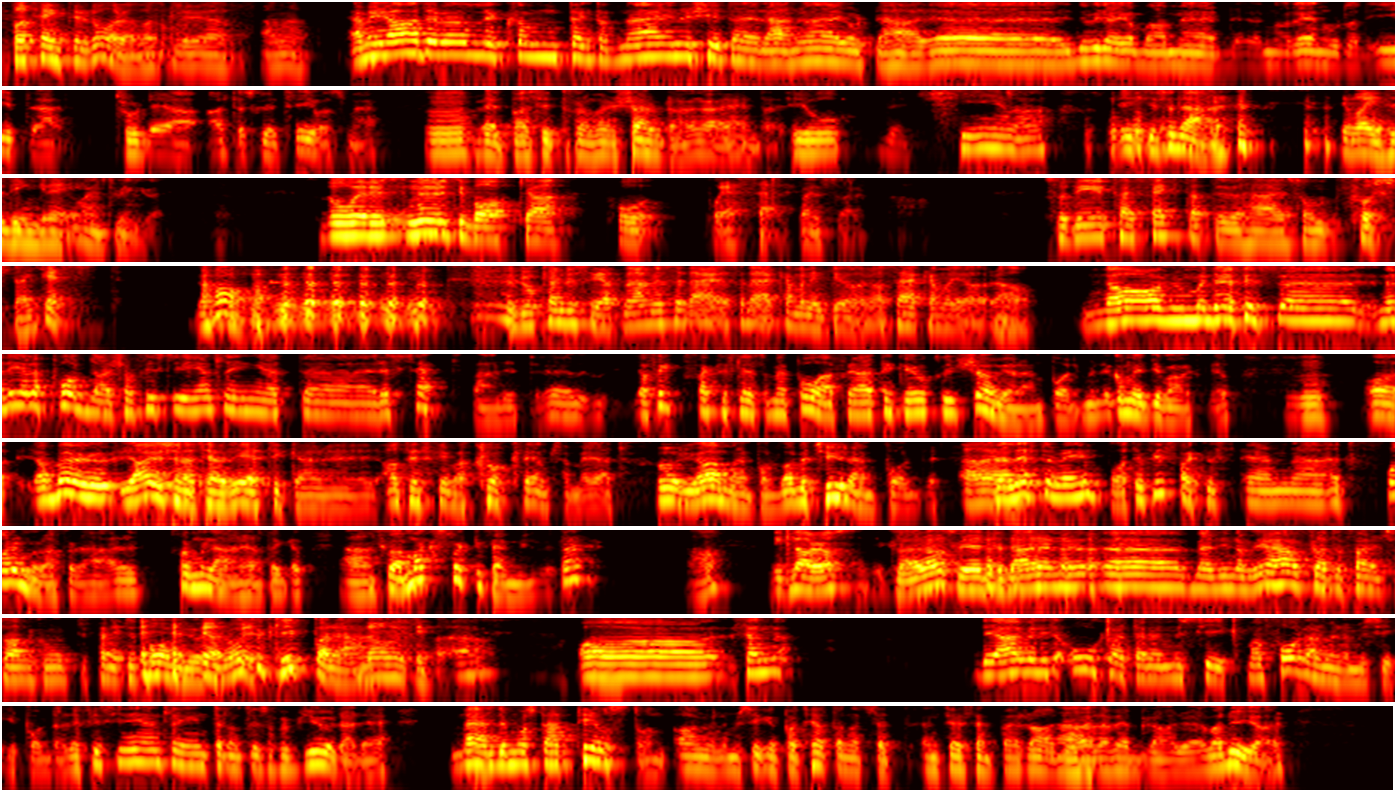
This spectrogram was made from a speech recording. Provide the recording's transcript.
Vad tänkte du då? då? Vad skulle du göra annat? Ja, men jag hade väl liksom tänkt att nej, nu skiter jag i det här, nu har jag gjort det här. Eh, nu vill jag jobba med någon renodlad IT, trodde jag att jag skulle trivas med. Mm. Bara sitta framför en skärm där. Jag tänkte, Jo, det- tjena. Det gick ju sådär. Det var inte din Det grej. var inte min grej. Så då är du, nu är du tillbaka på, på SR. Så här. Så det är ju perfekt att du är här som första gäst. Jaha. För då kan du se att nej men så där, så där kan man inte göra, så här kan man göra. Ja, men det finns, eh, när det gäller poddar så finns det ju egentligen inget eh, recept färdigt. Jag fick faktiskt läsa mig på, för jag tänker ju också själv göra en podd, men det kommer jag tillbaka till. Mm. Och jag, börjar ju, jag är ju sån här teoretiker, eh, allting ska ju vara klockrent för mig. Att hur gör man en podd? Vad betyder en podd? Ja, Så jag ja. läste mig in på att det finns faktiskt en, eh, ett formula för det här. Ett formulär helt enkelt. Ja. Det ska vara max 45 minuter. ja. Vi klarar oss. Vi klarar oss, vi är inte där ännu. eh, Men innan vi har pratat färdigt så har vi kommit upp till 52 minuter. Då måste vi klippa det här. De klippa. Och sen, det är väl lite oklart där med musik. Man får använda musik i poddar. Det finns egentligen inte något som förbjuder det. Men Just. du måste ha tillstånd att använda musiken på ett helt annat sätt än till exempel radio Ja. eller webbradio eller vad du gör.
